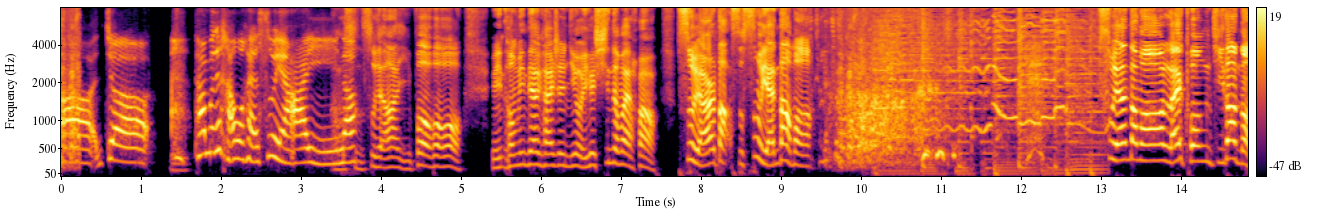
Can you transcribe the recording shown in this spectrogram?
啊，叫。他们得喊我喊素颜阿姨呢。素颜阿姨，不不不，你从明天开始，你有一个新的外号，素颜大素素颜大妈。素颜大妈来筐鸡蛋呢。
